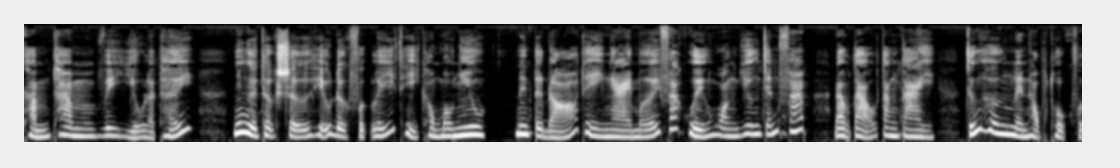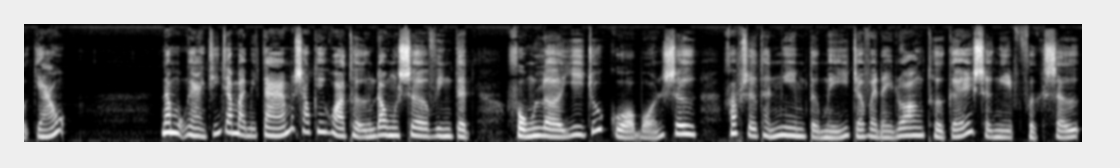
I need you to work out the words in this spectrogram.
thậm thâm vi diệu là thế – nhưng người thực sự hiểu được Phật lý thì không bao nhiêu. Nên từ đó thì Ngài mới phát huyện Hoàng Dương Chánh Pháp, đào tạo tăng tài, chứng hưng nền học thuộc Phật giáo. Năm 1978, sau khi Hòa Thượng Đông Sơ viên tịch, phụng lời di trú của bổn sư, Pháp Sư Thánh Nghiêm từ Mỹ trở về Đài Loan thừa kế sự nghiệp Phật sự.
